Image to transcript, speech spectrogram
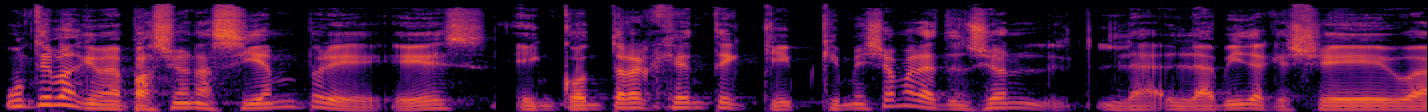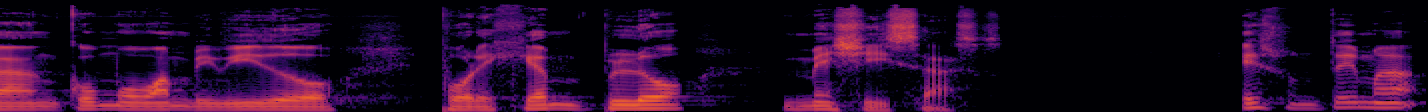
Un tema que me apasiona siempre es encontrar gente que, me llama la atención la, vida que llevan, cómo han vivido, por ejemplo, mellizas. Es un tema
